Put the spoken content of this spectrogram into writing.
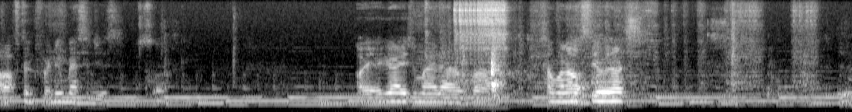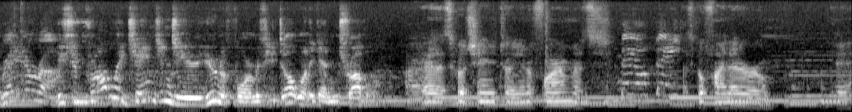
often for new messages. Oh yeah, guys, we might have uh, someone else here with us. Ready to rock. You should probably change into your uniform if you don't want to get in trouble. Alright, let's go change to a uniform. Let's let's go find our room. Okay.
